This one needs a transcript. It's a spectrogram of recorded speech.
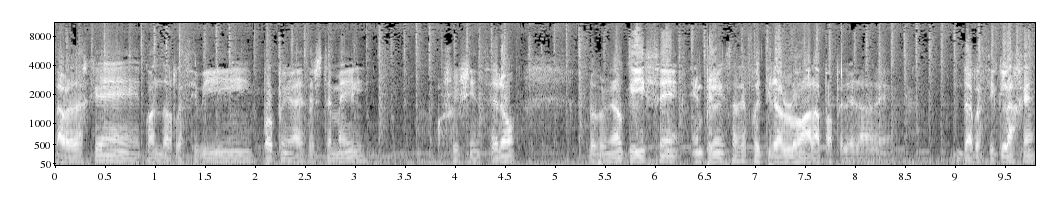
La verdad es que cuando recibí por primera vez este mail, os soy sincero, lo primero que hice en primera instancia fue tirarlo a la papelera de, reciclaje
